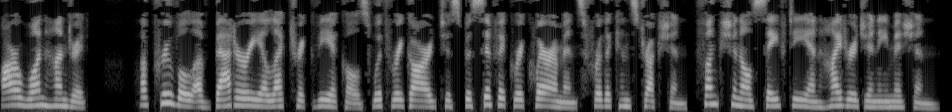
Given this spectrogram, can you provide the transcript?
R100 Approval of battery electric vehicles with regard to specific requirements for the construction, functional safety and hydrogen emission.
